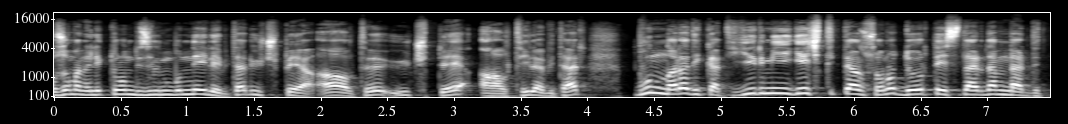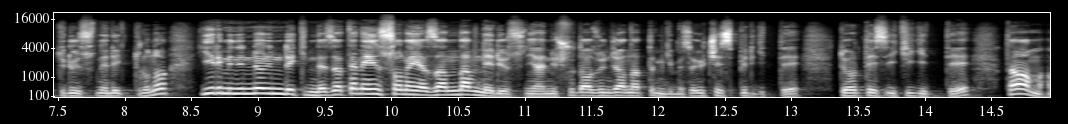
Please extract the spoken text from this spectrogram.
O zaman elektron dizilimi bu neyle biter? 3P6, 3D 6 ile biter. Bunlara dikkat. 20'yi geçtikten sonra 4S'lerden verdirtiyorsun elektronu. 20'nin önündekinde zaten en sona yazandan veriyorsun. Yani şurada az önce anlattığım gibi mesela 3S1 gitti. 4S2 gitti. Tamam mı?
